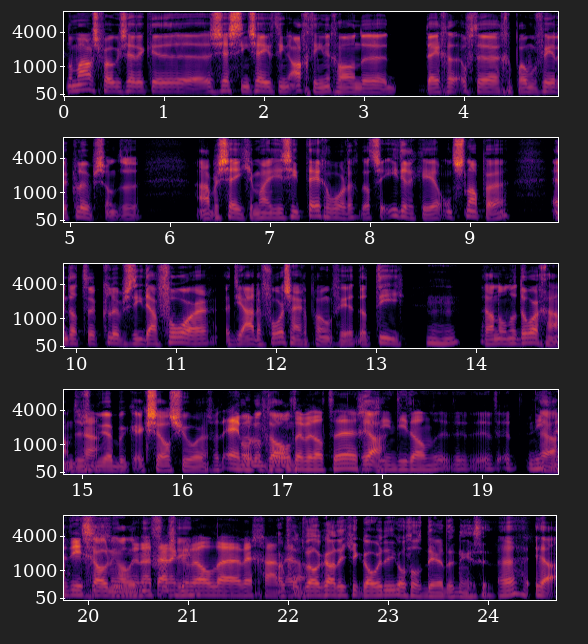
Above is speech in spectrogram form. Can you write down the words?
normaal gesproken zet ik eh 16, 17, 18 gewoon de, of de gepromoveerde clubs. Want de ABC'tje. Maar je ziet tegenwoordig dat ze iedere keer ontsnappen. En dat de clubs die daarvoor, het jaar daarvoor zijn gepromoveerd, dat die Mhm. Eraan onderdoor gaan. Dus Ja. nu heb ik Excelsior, Dus met Emmen Volendam. bijvoorbeeld hebben we dat Ja. gezien. Die dan niet Ja, in het eerste Groningen en uiteindelijk wel eh, weggaan. Ik het wel gaaf dat je Go Ahead Eagles als derde neerzet. Hè? Ja.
